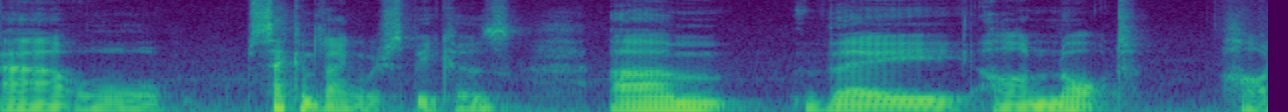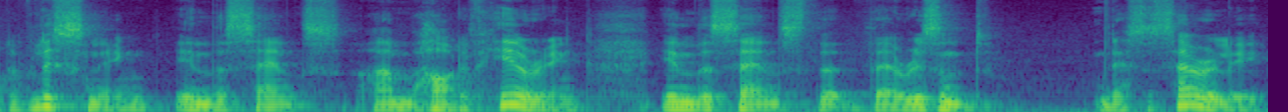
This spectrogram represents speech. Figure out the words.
uh, or second language speakers, um, they are not hard of listening in the sense, um, hard of hearing, in the sense that there isn't necessarily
